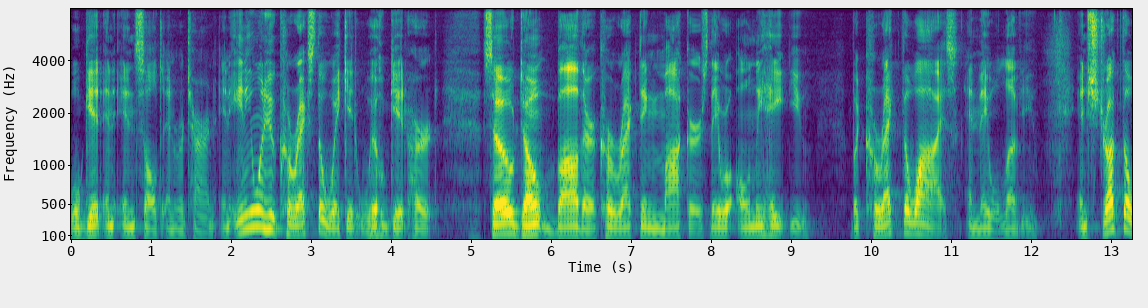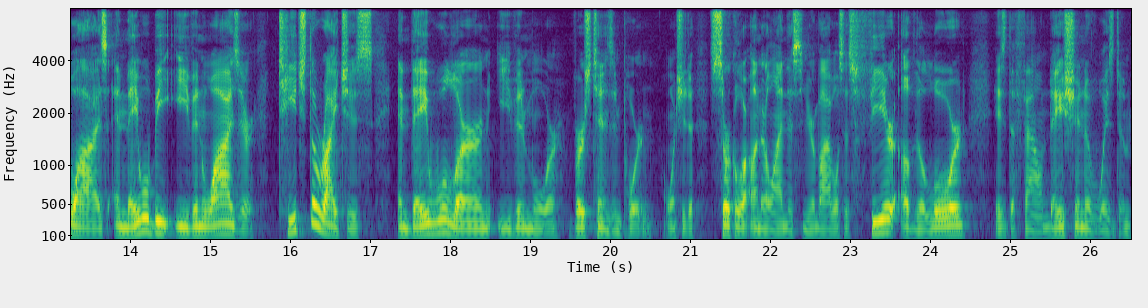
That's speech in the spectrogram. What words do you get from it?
will get an insult in return, and anyone who corrects the wicked will get hurt. So don't bother correcting mockers, they will only hate you. But correct the wise, and they will love you. Instruct the wise, and they will be even wiser. Teach the righteous, and they will learn even more. Verse 10 is important. I want you to circle or underline this in your Bible. It says, Fear of the Lord is the foundation of wisdom.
